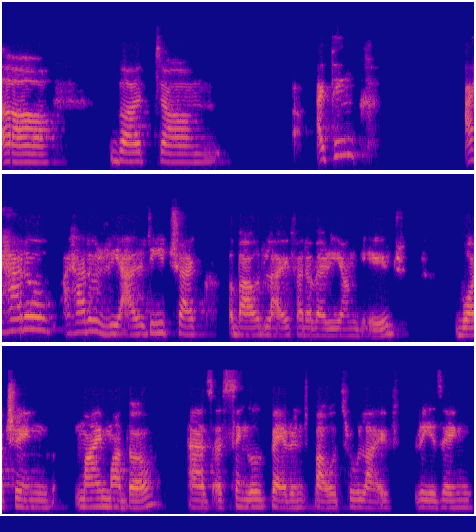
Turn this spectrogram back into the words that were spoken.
Uh, but um, I think I had a I had a reality check about life at a very young age, watching my mother as a single parent power through life, raising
